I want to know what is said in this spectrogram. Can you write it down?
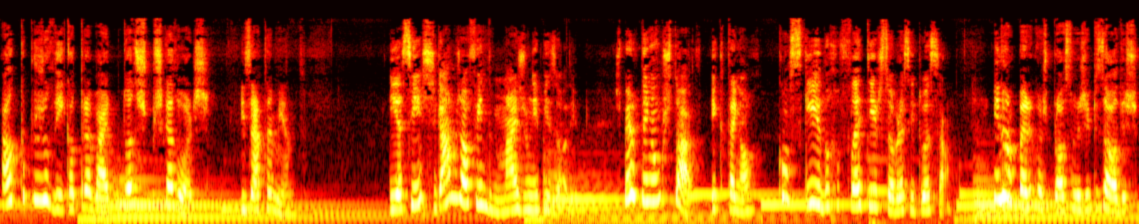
algo que prejudica o trabalho de todos os pescadores. Exatamente. E assim chegamos ao fim de mais um episódio. Espero que tenham gostado e que tenham conseguido refletir sobre a situação. E não percam os próximos episódios,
